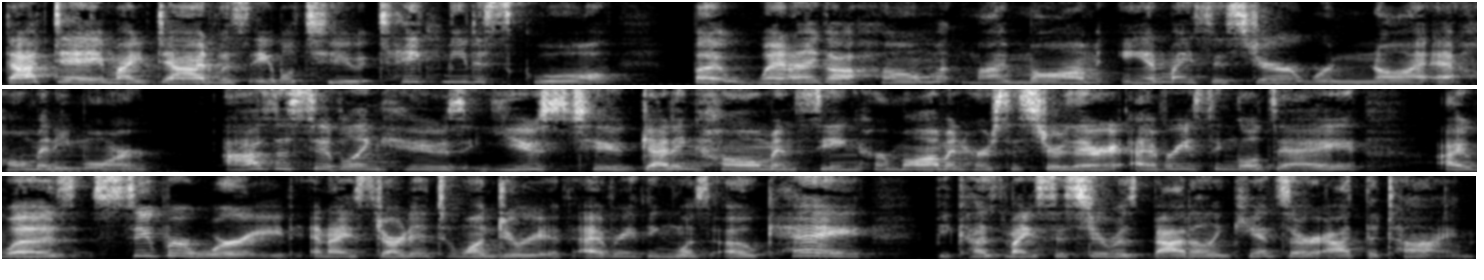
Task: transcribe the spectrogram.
That day, my dad was able to take me to school, but when I got home, my mom and my sister were not at home anymore as a sibling who's used to getting home and seeing her mom and her sister there every single day, I was super worried and I started to wonder if everything was okay because my sister was battling cancer at the time.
